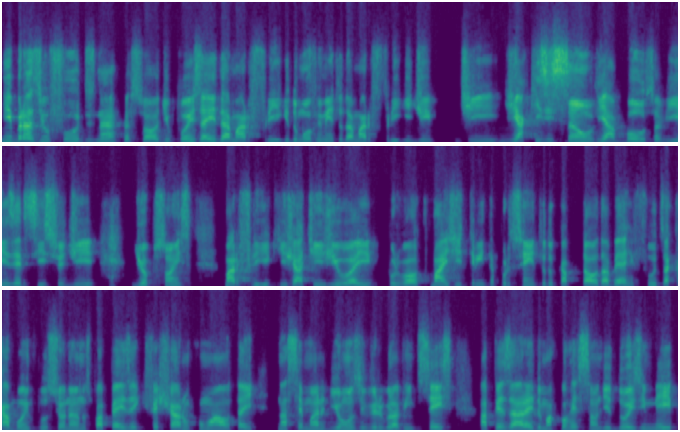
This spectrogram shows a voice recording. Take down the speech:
E Brasil Foods, né, pessoal, depois aí da Marfrig, do movimento da Marfrig de, de, de aquisição via bolsa, via exercício de, de opções, Marfrig que já atingiu aí por volta mais de 30% do capital da BR Foods, acabou impulsionando os papéis aí que fecharam com alta aí na semana de 11,26, apesar aí de uma correção de 2,5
